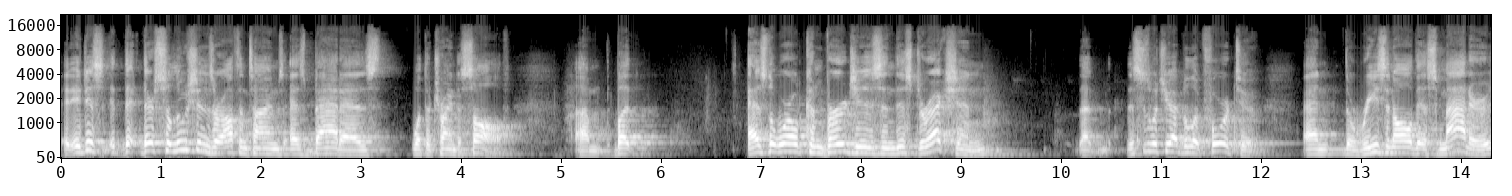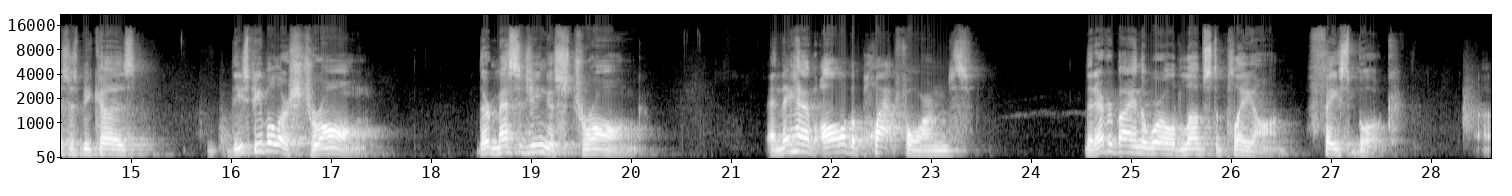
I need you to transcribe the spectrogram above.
It, it just it, their solutions are oftentimes as bad as what they're trying to solve. Um, but as the world converges in this direction, that this is what you have to look forward to. And the reason all this matters is because these people are strong. Their messaging is strong. And they have all the platforms that everybody in the world loves to play on Facebook, uh,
